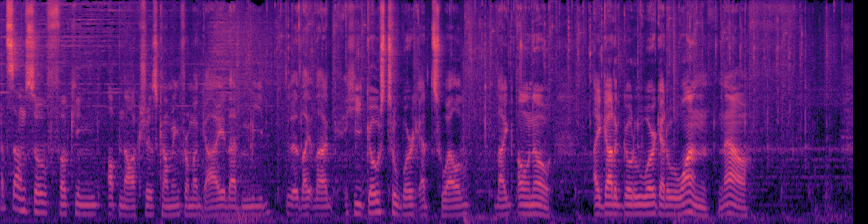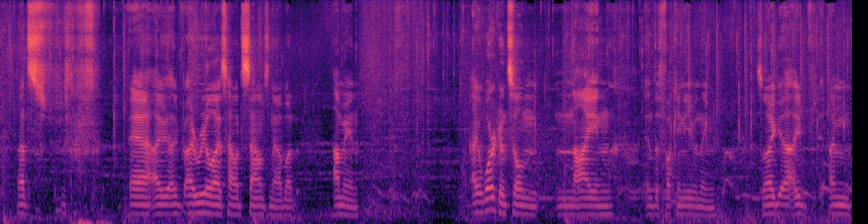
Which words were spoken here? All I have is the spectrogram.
that sounds so fucking obnoxious coming from a guy that meet like like he goes to work at 12 like oh no I gotta go to work at 1 now. That's yeah I, I, I realize how it sounds now but I mean I work until 9 in the fucking evening. So I, I I'm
